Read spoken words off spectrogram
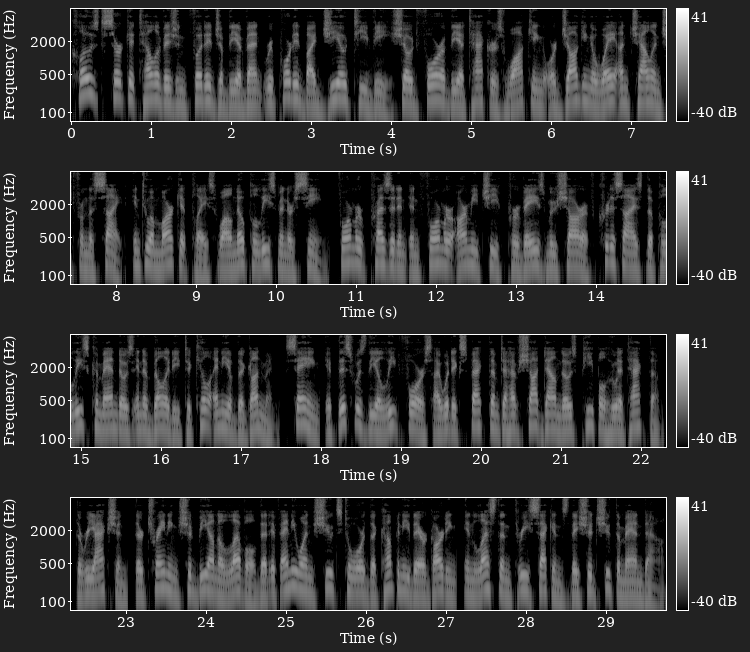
Closed-circuit television footage of the event reported by GEO-TV showed four of the attackers walking or jogging away unchallenged from the site, into a marketplace while no policemen are seen. Former President and former Army Chief Pervez Musharraf criticized the police commandos' inability to kill any of the gunmen, saying, If this was the elite force I would expect them to have shot down those people who attacked them. The reaction, their training should be on a level that if anyone shoots toward the company they are guarding, in less than three seconds they should shoot the man down.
